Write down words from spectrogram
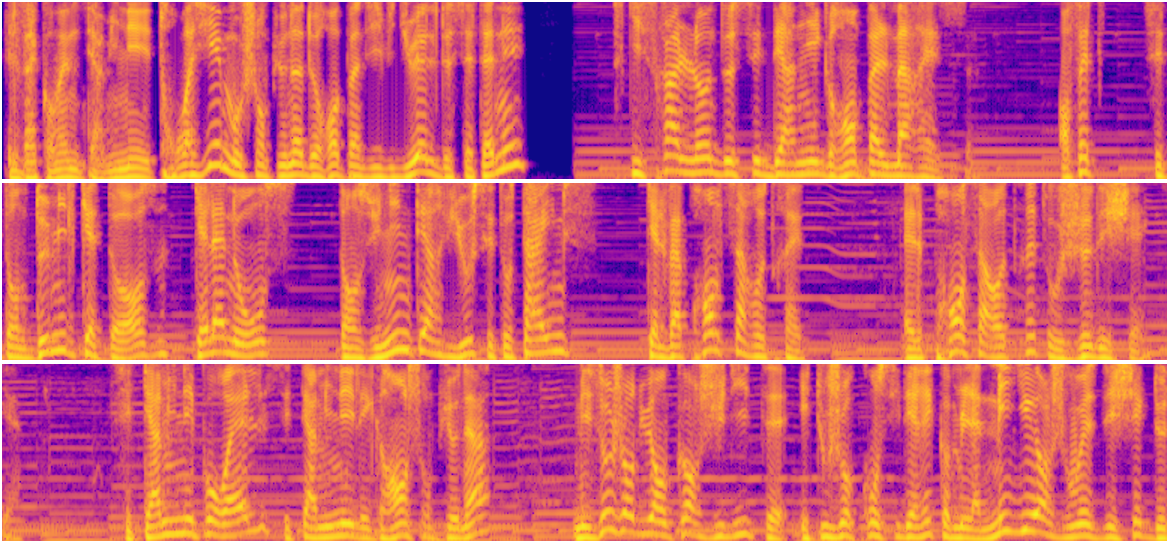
Elle va quand même terminer troisième au championnat d'Europe individuel de cette année, ce qui sera l'un de ses derniers grands palmarès. En fait, c'est en 2014 qu'elle annonce, dans une interview, c'est au Times, qu'elle va prendre sa retraite. Elle prend sa retraite au jeu d'échecs. C'est terminé pour elle, c'est terminé les grands championnats, mais aujourd'hui encore, Judith est toujours considérée comme la meilleure joueuse d'échecs de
